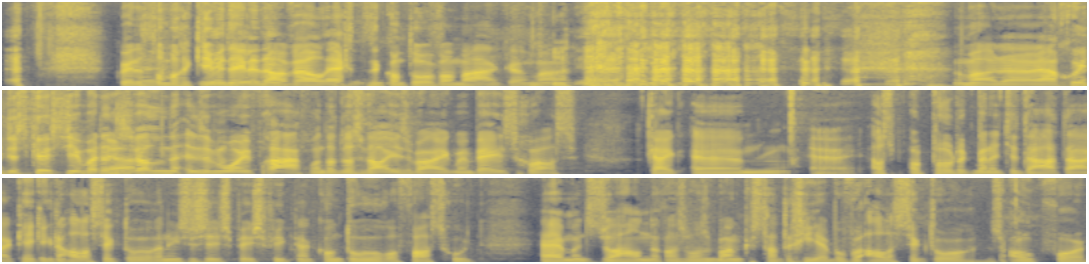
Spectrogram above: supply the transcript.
Ik weet dat sommige criminelen daar wel echt een kantoor van maken. Maar, maar eh, ja, goede discussie. Maar dat Ja. is wel een, is een mooie vraag, want dat was wel iets waar ik mee bezig was. Kijk, ehm, eh, als productmanager data keek ik naar alle sectoren, niet zozeer specifiek naar kantoren of vastgoed. Hè, maar het is wel handig als we als bank een strategie hebben voor alle sectoren. Dus ook voor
